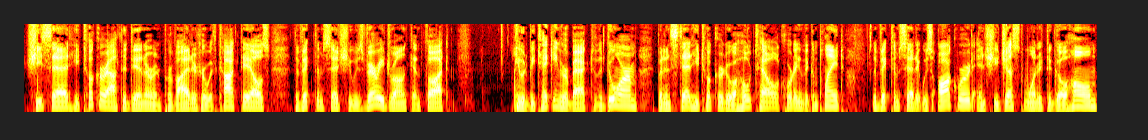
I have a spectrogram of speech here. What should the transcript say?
She said he took her out to dinner and provided her with cocktails. The victim said she was very drunk and thought he would be taking her back to the dorm, but instead he took her to a hotel, according to the complaint. The victim said it was awkward and she just wanted to go home.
